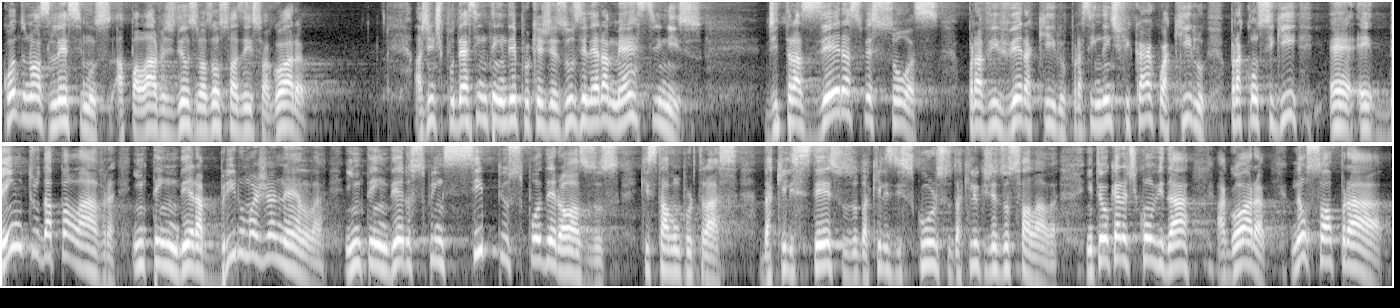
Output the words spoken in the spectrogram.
Quando nós lêssemos a palavra de Deus, e nós vamos fazer isso agora, a gente pudesse entender porque Jesus ele era mestre nisso, de trazer as pessoas para viver aquilo, para se identificar com aquilo, para conseguir, é, é, dentro da palavra, entender, abrir uma janela, entender os princípios poderosos que estavam por trás daqueles textos ou daqueles discursos, daquilo que Jesus falava. Então eu quero te convidar agora, não só para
